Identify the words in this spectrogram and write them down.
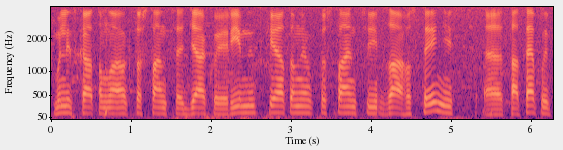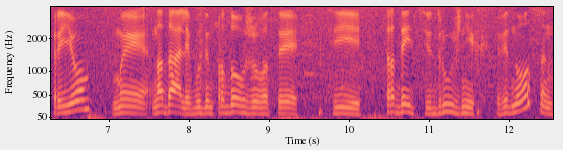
Хмельницька атомна електростанція дякує Рівненській атомній електростанції за гостинність е, та теплий прийом. Ми надалі будемо продовжувати ці традиції дружніх відносин.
